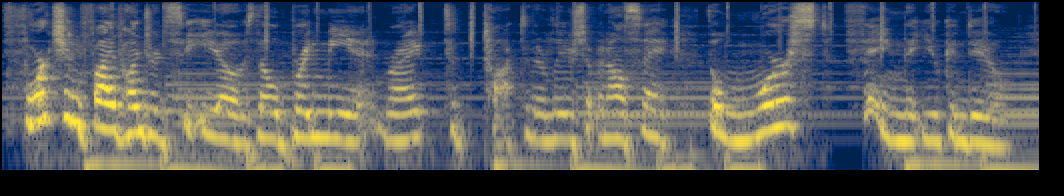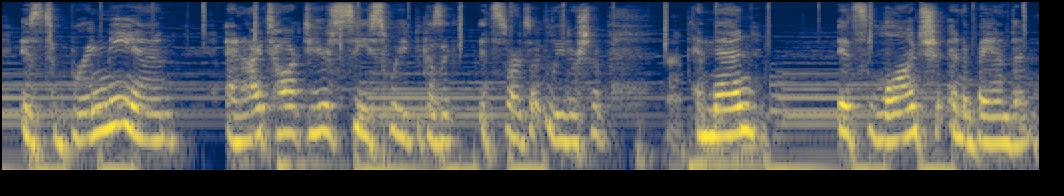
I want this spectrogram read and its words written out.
Fortune 500 CEOs, they'll bring me in, right, to talk to their leadership. And I'll say, the worst thing that you can do is to bring me in and I talk to your C suite because it, it starts at leadership. And then it's launch and abandon.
